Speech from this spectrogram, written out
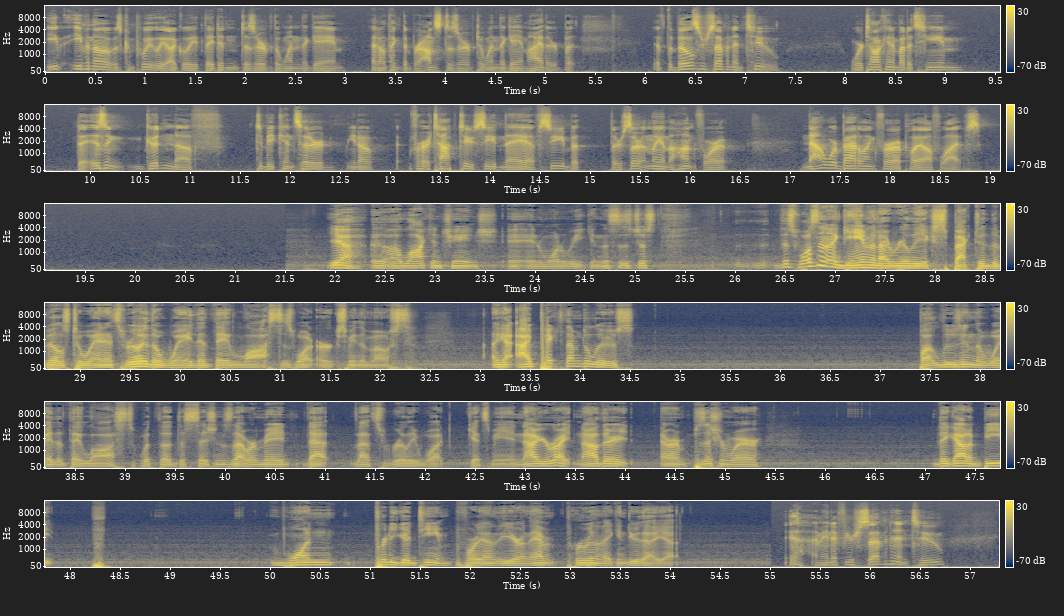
E- even though it was completely ugly, they didn't deserve to win the game. I don't think the Browns deserve to win the game either, but if the Bills are 7 and 2, we're talking about a team that isn't good enough to be considered, you know, for a top 2 seed in the AFC, but they're certainly in the hunt for it. Now we're battling for our playoff lives. Yeah, a lot can change in one week, and this is just. This wasn't a game that I really expected the Bills to win. It's really the way that they lost is what irks me the most. I picked them to lose, but losing the way that they lost with the decisions that were made, that that's really what gets me. And now you're right. Now they are in a position where they got to beat one pretty good team before the end of the year, and they haven't proven that they can do that yet. Yeah, I mean, if you're seven and two,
